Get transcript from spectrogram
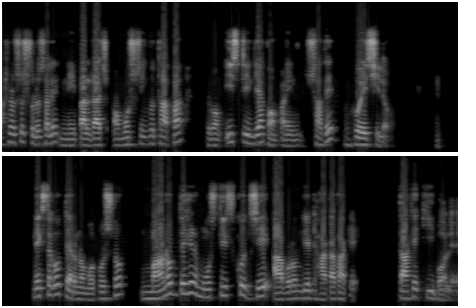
আঠারোশো ষোলো সালে নেপাল রাজ অমর সিংহ থাপা এবং ইস্ট ইন্ডিয়া কোম্পানির সাথে হয়েছিল। নেক্সট দেখো, তেরো নম্বর প্রশ্ন মানব দেহের মস্তিষ্ক যে আবরণ দিয়ে ঢাকা থাকে, তাকে কি বলে?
